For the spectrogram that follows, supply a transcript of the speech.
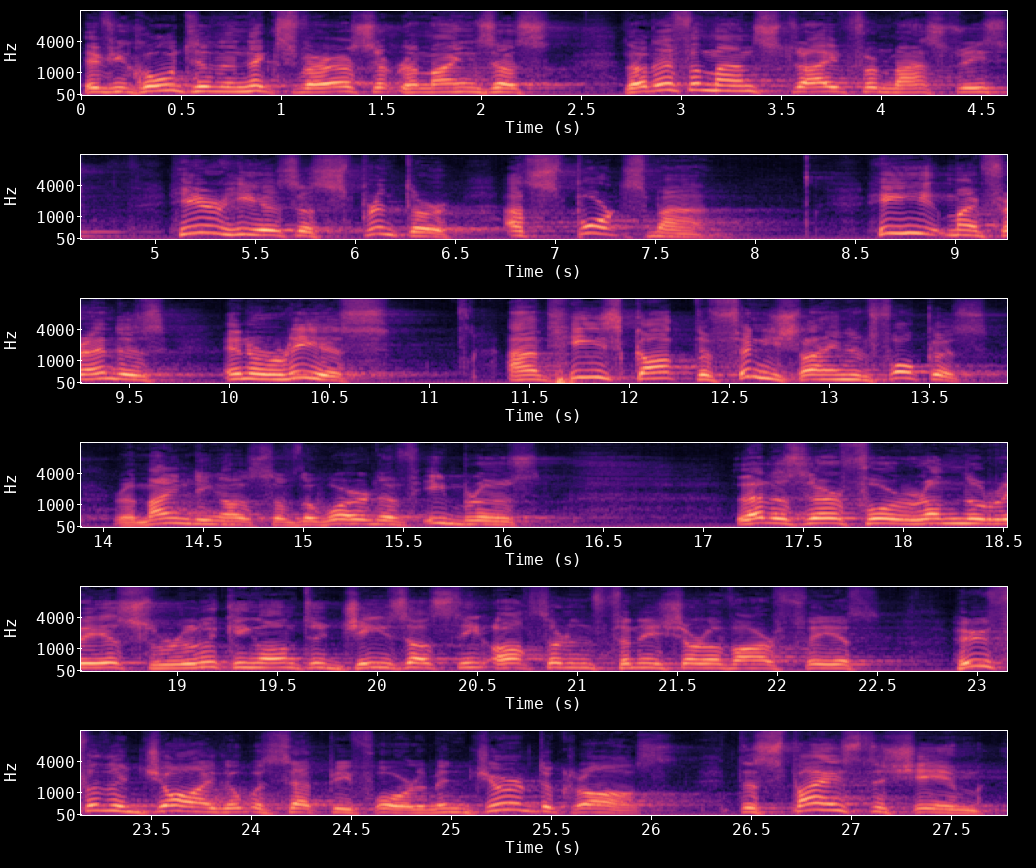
if you go to the next verse, it reminds us that if a man strive for masteries, here he is a sprinter, a sportsman. He, my friend, is in a race, and he's got the finish line in focus, reminding us of the word of Hebrews. Let us therefore run the race, looking unto Jesus, the author and finisher of our faith, who for the joy that was set before him endured the cross despised the shame,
